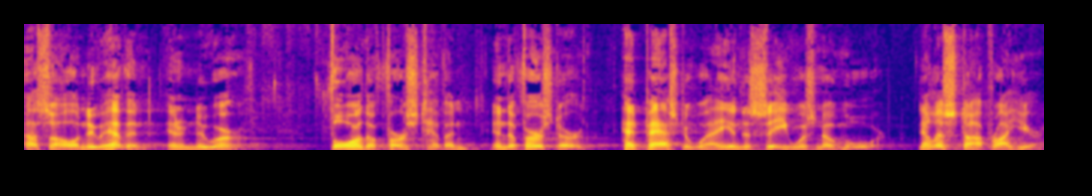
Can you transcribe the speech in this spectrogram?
I saw a new heaven and a new earth. For the first heaven and the first earth had passed away, and the sea was no more. Now let's stop right here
